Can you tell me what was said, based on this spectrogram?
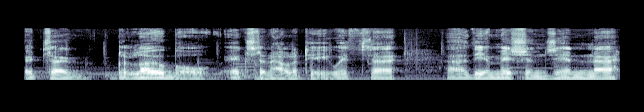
it's a global externality with uh, uh, the emissions in uh,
